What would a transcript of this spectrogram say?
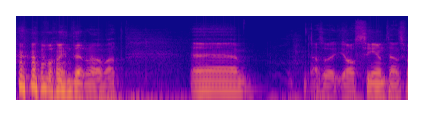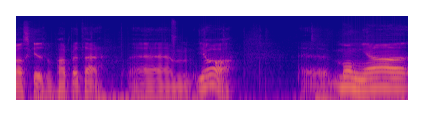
var inte en rövhatt. Eh, alltså jag ser inte ens vad jag skrivit på pappret här. Eh, ja, många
